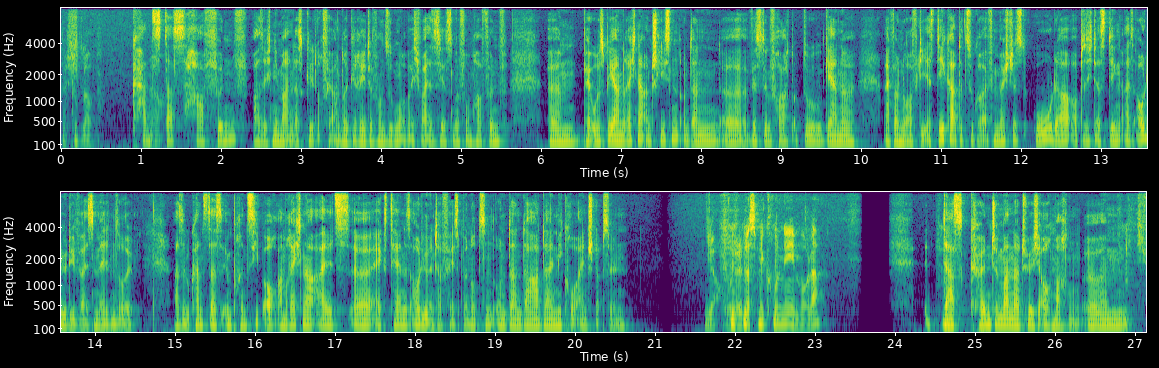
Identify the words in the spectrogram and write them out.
Ich glaube. Kannst Ja. das H5, also ich nehme an, das gilt auch für andere Geräte von Zoom, aber ich weiß es jetzt nur vom H5, ähm, per USB an einen Rechner anschließen und dann äh, wirst du gefragt, ob du gerne einfach nur auf die SD-Karte zugreifen möchtest oder ob sich das Ding als Audio-Device melden soll. Also du kannst das im Prinzip auch am Rechner als äh, externes Audio-Interface benutzen und dann da dein Mikro einstöpseln. Ja, oder das Mikro nehmen, oder? Das könnte man natürlich auch machen. Ähm, ich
